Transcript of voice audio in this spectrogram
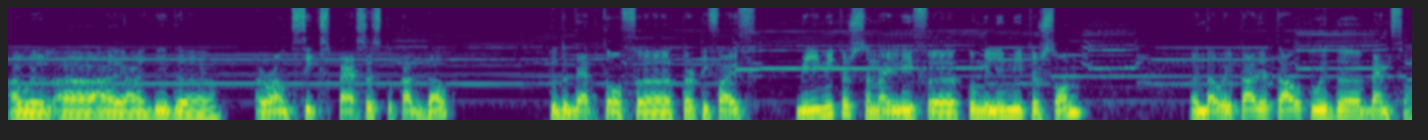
I will uh, I, I did uh, around six passes to cut it out to the depth of uh, 35 millimeters and I leave uh, 2 millimeters on and I will cut it out with the band saw.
